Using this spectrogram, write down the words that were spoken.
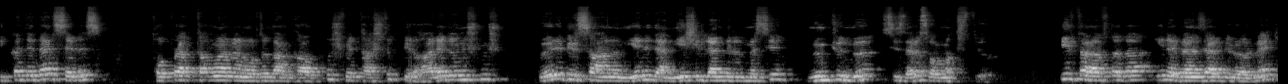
Dikkat ederseniz toprak tamamen ortadan kalkmış ve taşlık bir hale dönüşmüş böyle bir sahanın yeniden yeşillendirilmesi mümkün mü sizlere sormak istiyorum. Bir tarafta da yine benzer bir örnek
